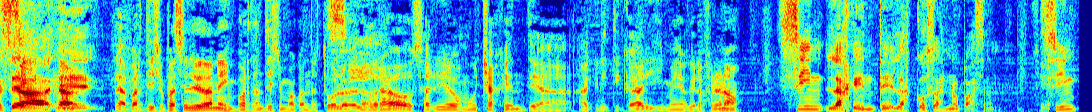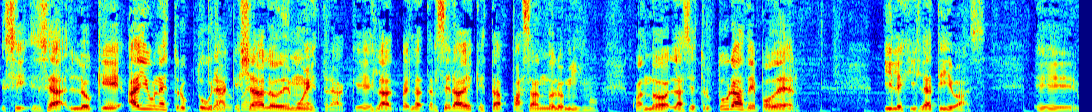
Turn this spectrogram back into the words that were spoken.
o sea, Claro, eh, la participación ciudadana es importantísima. Cuando estuvo lo de los dragados salió mucha gente a, a criticar y medio que lo frenó. sin la gente las cosas no pasan. Sí. Sin, si- o sea, lo que hay una estructura Tal que cual. ya lo demuestra, que es la, es la tercera vez que está pasando lo mismo, cuando las estructuras de poder y legislativas eh,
